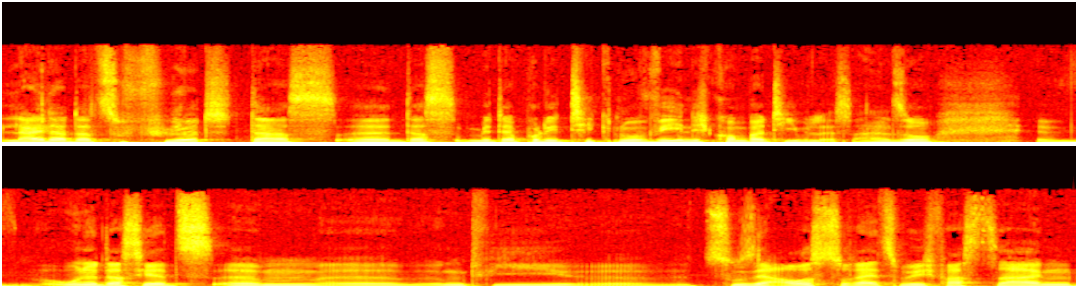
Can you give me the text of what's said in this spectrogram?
leider dazu führt, dass äh, das mit der Politik nur wenig kompatibel ist. Also äh, ohne das jetzt ähm, äh, irgendwie äh, zu sehr auszureizen, würde ich fast sagen,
